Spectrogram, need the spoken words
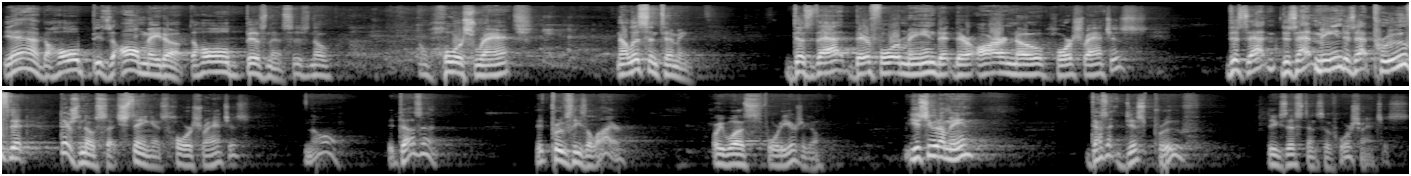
yeah, the whole, is all made up. The whole business. There's no, no horse ranch. Now listen to me. Does that therefore mean that there are no horse ranches? Does that, does that mean, does that prove that there's no such thing as horse ranches? No, it doesn't. It proves he's a liar, or he was 40 years ago. You see what I mean? Doesn't disprove the existence of horse ranches.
